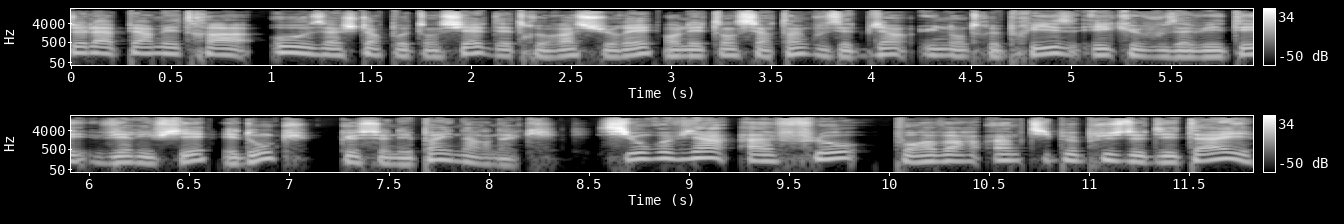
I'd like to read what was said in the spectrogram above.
Cela permettra aux acheteurs potentiels d'être rassurés en étant certains que vous êtes bien une entreprise et que vous avez été vérifié et donc que ce n'est pas une arnaque. Si on revient à Flow, pour avoir un petit peu plus de détails,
